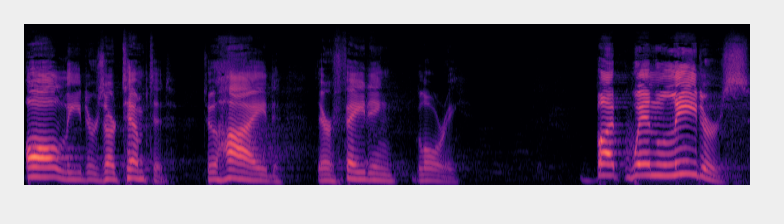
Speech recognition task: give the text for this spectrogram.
All leaders are tempted to hide their fading glory. But when leaders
